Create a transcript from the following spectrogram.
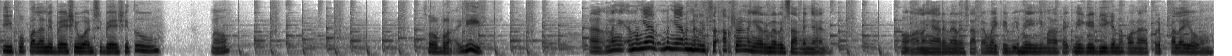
tipo pala ni Beshi 1 si Beshi 2. No? Sobra. Ay. Ah, nang, nangyari, nangyari na rin sa, actually nangyari na rin sa akin yan. Oo, nangyari na rin sa akin. May, kaibi- may, mga, may kaibigan ako na trip pala yung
